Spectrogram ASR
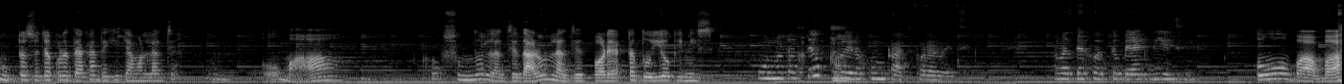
মুখটা সোজা করে দেখা দেখি কেমন লাগছে। ও মা খুব সুন্দর লাগছে দারুণ লাগছে। পরে একটা তুইও কিনিস। অন্যটাতেও পুরো এরকম কাজ করা রয়েছে। আবার দেখো একটা ব্যাগ দিয়েছে। ও বাবা।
